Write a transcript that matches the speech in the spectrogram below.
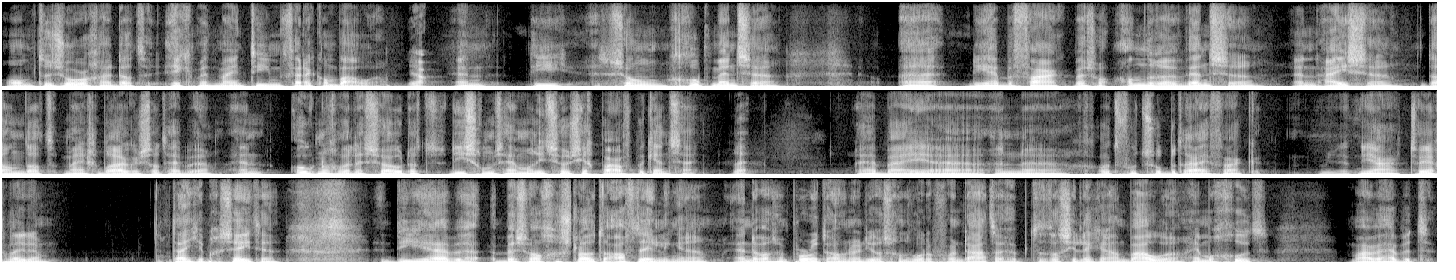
om te zorgen dat ik met mijn team verder kan bouwen? Ja. En die, zo'n groep mensen, eh, die hebben vaak best wel andere wensen en eisen dan dat mijn gebruikers dat hebben. En ook nog wel eens zo dat die soms helemaal niet zo zichtbaar of bekend zijn. Nee. Bij eh, een eh, groot voedselbedrijf waar ik een jaar, twee jaar geleden een tijdje heb gezeten, die hebben best wel gesloten afdelingen. En er was een product owner, die was verantwoordelijk voor een datahub. Dat was hij lekker aan het bouwen, helemaal goed. Maar we hebben het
